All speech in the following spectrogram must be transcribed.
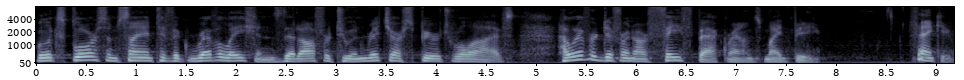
We'll explore some scientific revelations that offer to enrich our spiritual lives, however different our faith backgrounds might be. Thank you.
